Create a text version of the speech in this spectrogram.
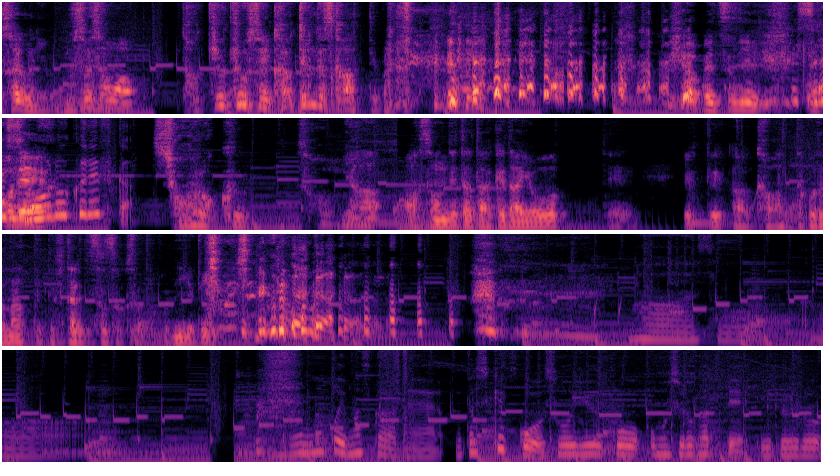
最後に、娘さんは卓球教室に通ってるんですか？って言われて。いや、別に、えそれ小六ですか？小6。そう。いや、遊んでただけだよって言って、あ、変わった子だなって言って、二人でそそくさと逃げてきましたけど。まあそうかいろんな子いますからね。私結構そういう子面白がっていろいろ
